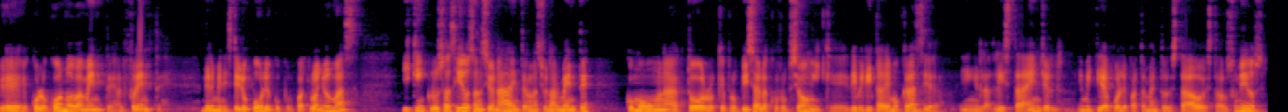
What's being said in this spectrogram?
eh, colocó nuevamente al frente del Ministerio Público por cuatro años más y que incluso ha sido sancionada internacionalmente como un actor que propicia la corrupción y que debilita la democracia en la lista Angel emitida por el Departamento de Estado de Estados Unidos.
